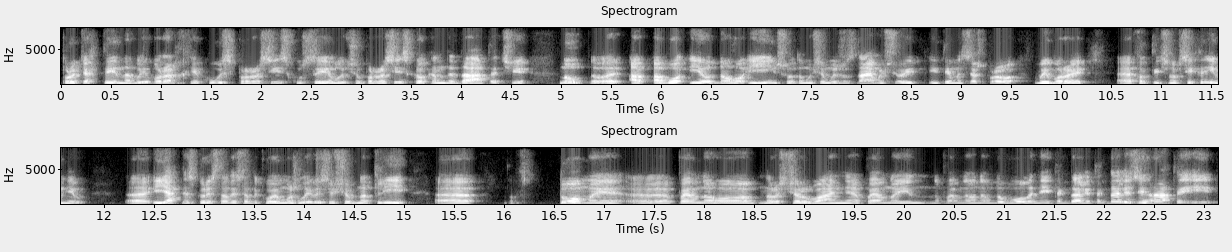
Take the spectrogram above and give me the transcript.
протягти на виборах якусь проросійську силу, чи проросійського кандидата, чи ну або і одного, і іншого, тому що ми ж знаємо, що йтиметься ж про вибори фактично всіх рівнів. І як не скористатися такою можливістю, щоб на тлі втоми, е, певного розчарування, певної певного невдоволення і так далі. так далі, зіграти і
